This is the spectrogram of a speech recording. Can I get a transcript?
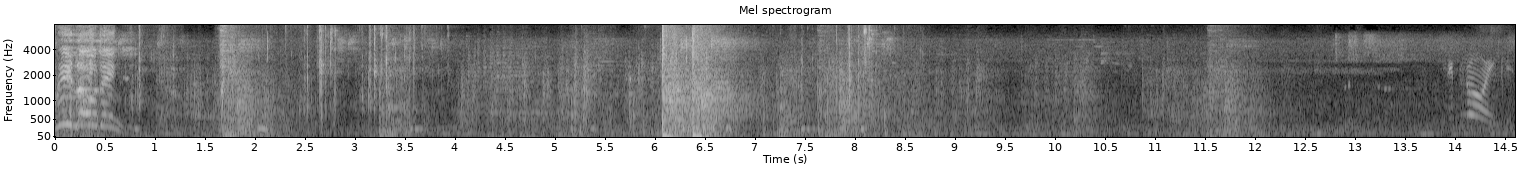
Reloading! Deploying it.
